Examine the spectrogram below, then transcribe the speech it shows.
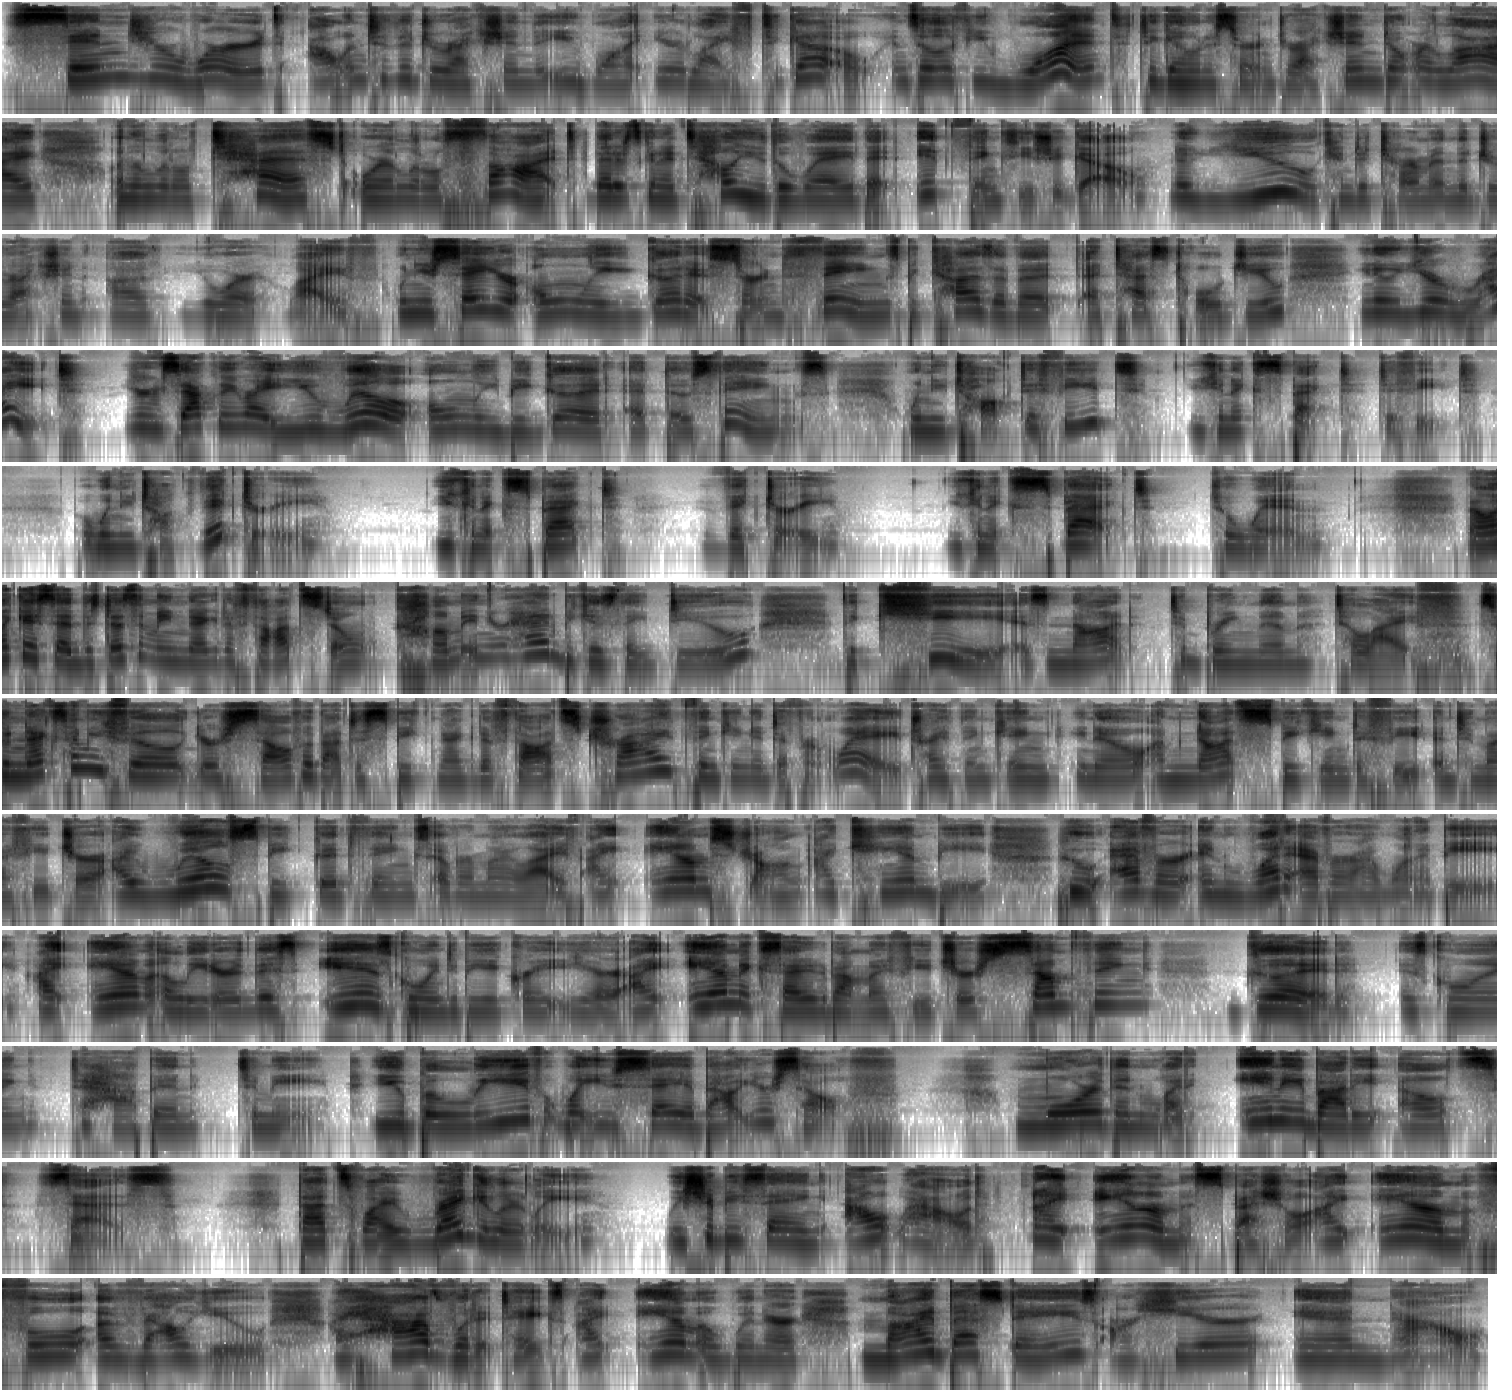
Send your words out into the direction that you want your life to go. And so, if you want to go in a certain direction, don't rely on a little test or a little thought that it's going to tell you the way that it thinks you should go. No, you can determine the direction of your life. When you say you're only good at certain things because of a, a test told you, you know, you're right. You're exactly right. You will only be good at those things. When you talk defeat, you can expect defeat. But when you talk victory, you can expect victory. You can expect to win. Now, like I said, this doesn't mean negative thoughts don't come in your head because they do. The key is not to bring them to life. So, next time you feel yourself about to speak negative thoughts, try thinking a different way. Try thinking, you know, I'm not speaking defeat into my future. I will speak good things over my life. I am strong. I can be whoever and whatever I want to be. I am a leader. This is going to be a great year. I am excited about my future. Something good is going to happen to me. You believe what you say about yourself more than what anybody else says. That's why regularly we should be saying out loud, I am special. I am full of value. I have what it takes. I am a winner. My best days are here and now.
